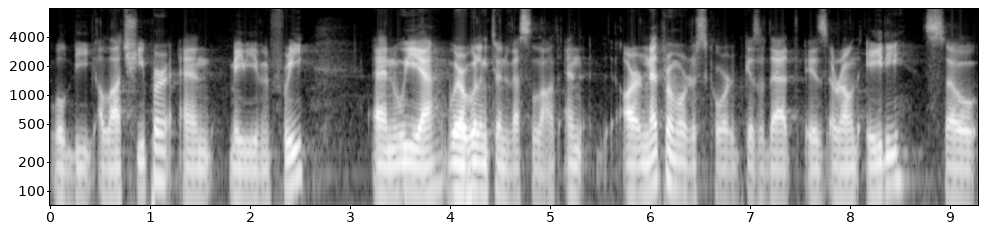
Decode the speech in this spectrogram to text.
will be a lot cheaper and maybe even free and we yeah we're willing to invest a lot and our net promoter score because of that is around 80 so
